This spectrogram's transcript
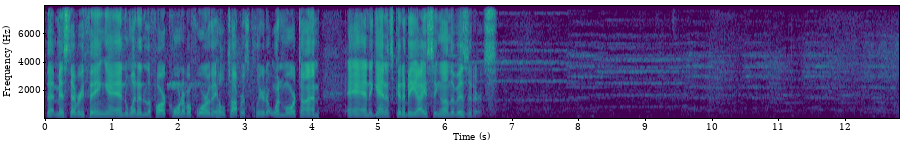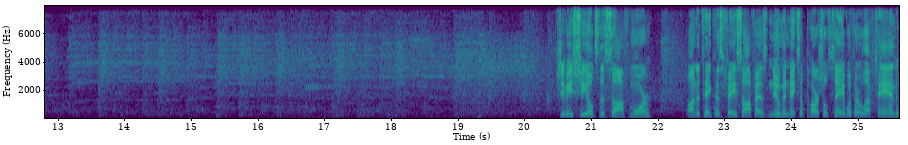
That missed everything and went into the far corner before the Hilltoppers cleared it one more time. And again, it's going to be icing on the visitors. Jimmy Shields, the sophomore, on to take this faceoff as Newman makes a partial save with her left hand.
